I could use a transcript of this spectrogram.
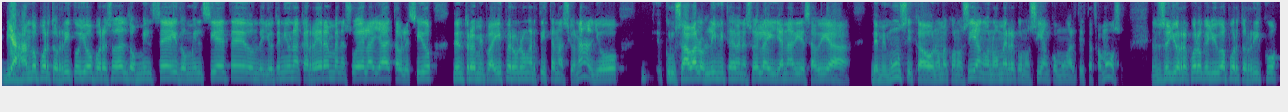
viajando a Puerto Rico yo, por eso del 2006, 2007, donde yo tenía una carrera en Venezuela ya establecido dentro de mi país, pero era un artista nacional. Yo cruzaba los límites de Venezuela y ya nadie sabía de mi música o no me conocían o no me reconocían como un artista famoso. Entonces yo recuerdo que yo iba a Puerto Rico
